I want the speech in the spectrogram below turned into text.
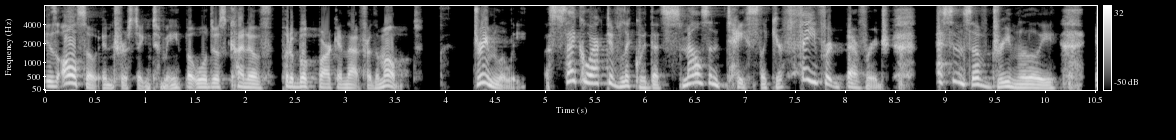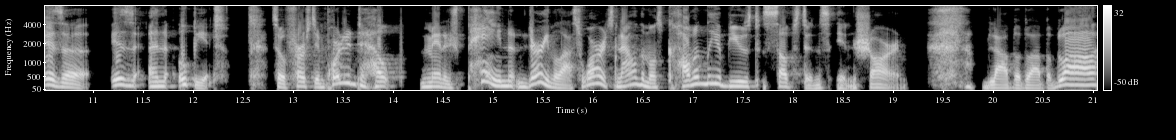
is also interesting to me, but we'll just kind of put a bookmark in that for the moment. Dream Lily. a psychoactive liquid that smells and tastes like your favorite beverage. Essence of Dream Lily is a is an opiate. So first imported to help manage pain during the last war, it's now the most commonly abused substance in Sharn. Blah blah blah blah blah.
